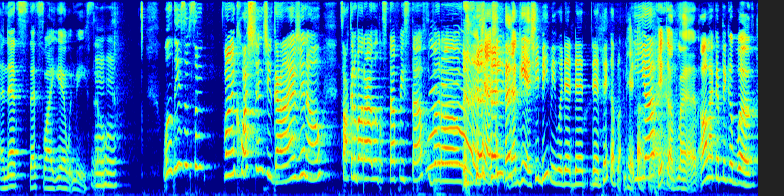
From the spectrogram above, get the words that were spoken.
and that's that's like yeah with me. So. Mm-hmm. Well, these are some fun questions, you guys. You know, talking about our little stuffy stuff, but um. yeah, she, again, she beat me with that that, that pickup line. Pickup Yeah. Pickup line. All I could think of was,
